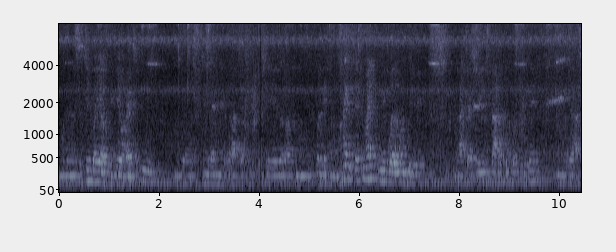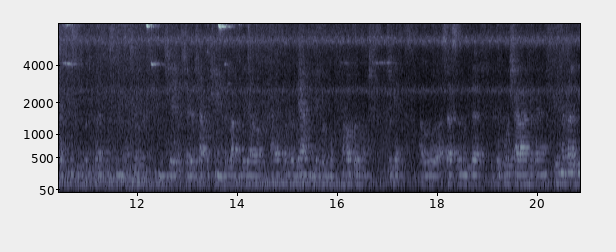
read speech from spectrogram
मग सचिनबाई होती देवरायची मग सचिनबाई म्हणते तर आचार्य जरा पदे माहिती त्याची माहिती तुम्ही पद म्हणते. मग आचार्य नुसतं आहार पण बसले ते. मग आचार्य शरीर शाखा सेंटरला आपलं द्यावं काय आपण द्या म्हणजे पण भाव करून तो घ्या अहो, असं असं म्हटलं तिथं गोशाळा हे कारण फिरण्यात आलं की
